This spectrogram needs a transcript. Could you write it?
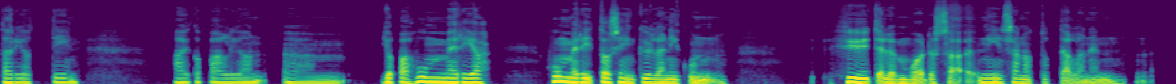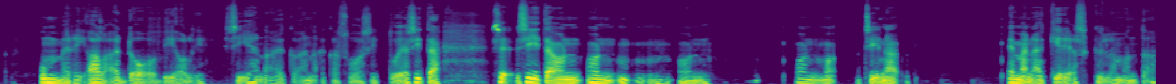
tarjottiin – aika paljon, äm, jopa hummeria. Hummeri tosin kyllä niin kuin hyytelön muodossa niin sanottu tällainen hummeri aladoovi oli siihen aikaan aika suosittu. Ja sitä, se, siitä on, on, on, on, siinä emännän kirjassa kyllä montaa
